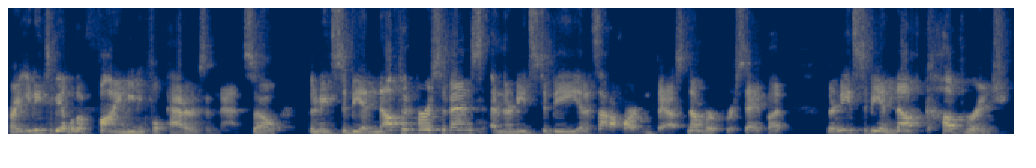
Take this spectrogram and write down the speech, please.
right? You need to be able to find meaningful patterns in that. So there needs to be enough adverse events and there needs to be and it's not a hard and fast number per se but there needs to be enough coverage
